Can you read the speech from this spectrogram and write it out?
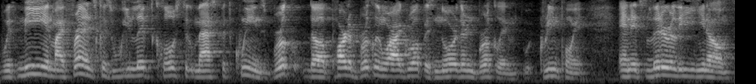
with me and my friends because we lived close to Maspeth, Queens. Brook, the part of Brooklyn where I grew up is northern Brooklyn, Greenpoint, and it's literally you know,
